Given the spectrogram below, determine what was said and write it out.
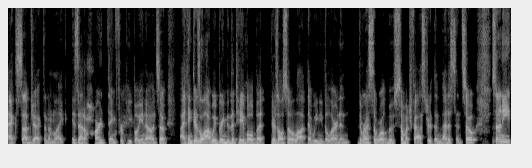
X subject. And I'm like, is that a hard thing for people, you know? And so I think there's a lot we bring to the table, but there's also a lot that we need to learn. And the rest of the world moves so much faster than medicine. So, Sunny,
